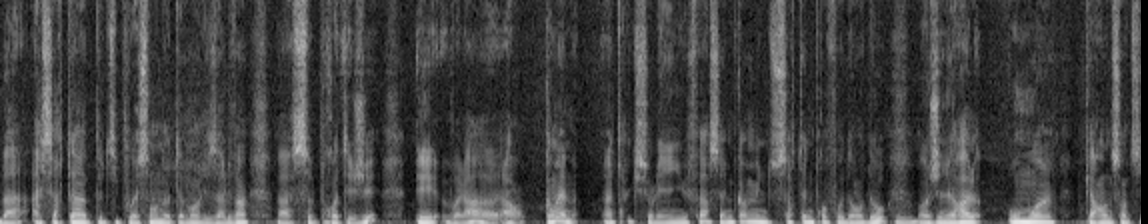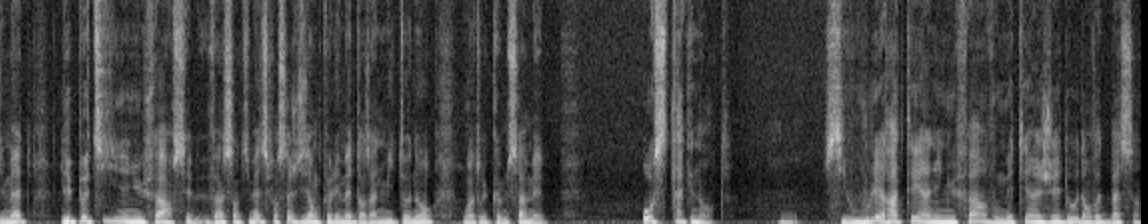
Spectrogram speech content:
bah, à certains petits poissons, notamment les alevins, à se protéger. Et voilà. euh, Alors quand même, un truc sur les nénuphars, ça aime quand même une certaine profondeur d'eau. En général, au moins 40 cm. Les petits nénuphars, c'est 20 cm. C'est pour ça que je disais on peut les mettre dans un demi-tonneau ou un truc comme ça, mais eau stagnante. Si vous voulez rater un nénuphar, vous mettez un jet d'eau dans votre bassin.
